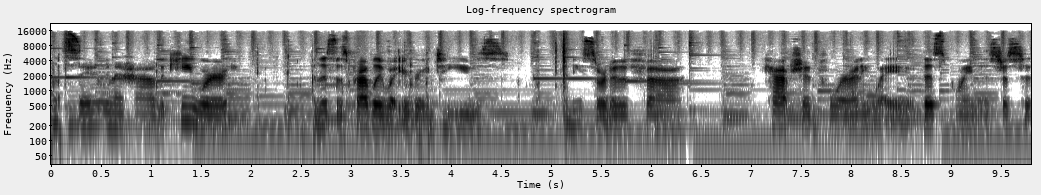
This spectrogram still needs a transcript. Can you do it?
let's say I'm going to have a keyword, and this is probably what you're going to use any sort of uh, caption for anyway at this point is just to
